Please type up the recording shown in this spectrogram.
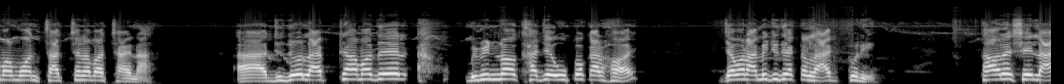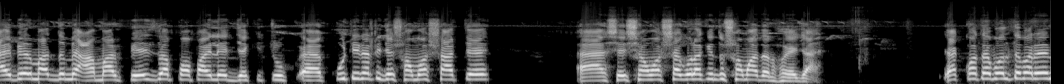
আমার মন চাচ্ছে না বা চায় না। যদিও লাইভটা আমাদের বিভিন্ন কাজে উপকার হয়, যেমন আমি যদি একটা লাইভ করি, তাহলে সেই লাইভের মাধ্যমে আমার পেজ বা প্রোফাইলের যে কিছু কুটিনাটি যে সমস্যা আছে সেই সমস্যাগুলো কিন্তু সমাধান হয়ে যায়। এক কথা বলতে পারেন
